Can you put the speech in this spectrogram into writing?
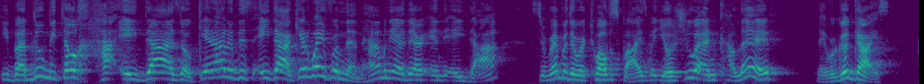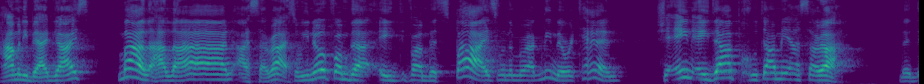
Hibadlu mitoch ha'edah. Get out of this edah. Get away from them. How many are there in the edah? So remember, there were 12 spies, but Yoshua and Kalev, they were good guys. How many bad guys? Malhalan asara. So we know from the from the spies, from the Meraglim, there were 10. She'ein edah pchutami asara. The,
